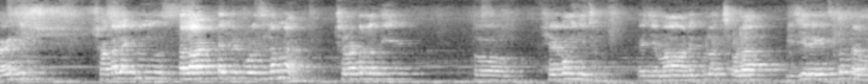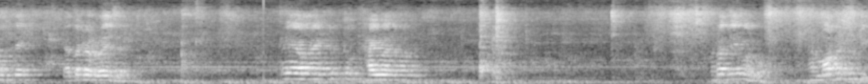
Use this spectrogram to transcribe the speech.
আগের দিন সকালে একটু স্যালাড টাইপের করেছিলাম না ছোলা টোলা দিয়ে। তো সেরকমই কিছু। এই যে মা অনেকগুলো ছোলা ভিজিয়ে রেখেছিল তার মধ্যে এতটা রয়েছে। এই আমরা একটু তো খাই মাঝে মাঝে ওটা দিয়ে করব। আর মটরশুঁটি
